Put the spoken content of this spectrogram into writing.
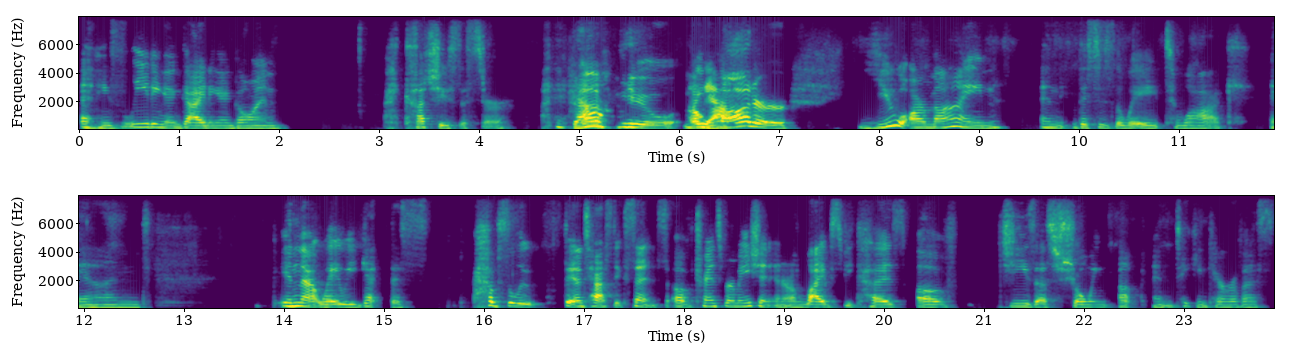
And he's leading and guiding and going, I cut you, sister. I have you, my oh, yeah. daughter. You are mine. And this is the way to walk. And in that way, we get this absolute fantastic sense of transformation in our lives because of Jesus showing up and taking care of us.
